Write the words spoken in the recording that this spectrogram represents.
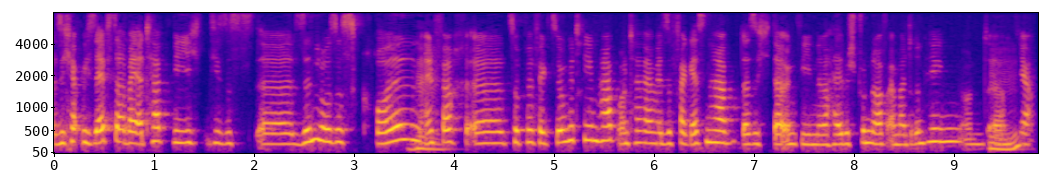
also ich habe mich selbst dabei ertappt, wie ich dieses äh, sinnlose Scrollen mhm. einfach äh, zur Perfektion getrieben habe und teilweise vergessen habe, dass ich da irgendwie eine halbe Stunde auf einmal drin hing und äh, mhm. ja,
